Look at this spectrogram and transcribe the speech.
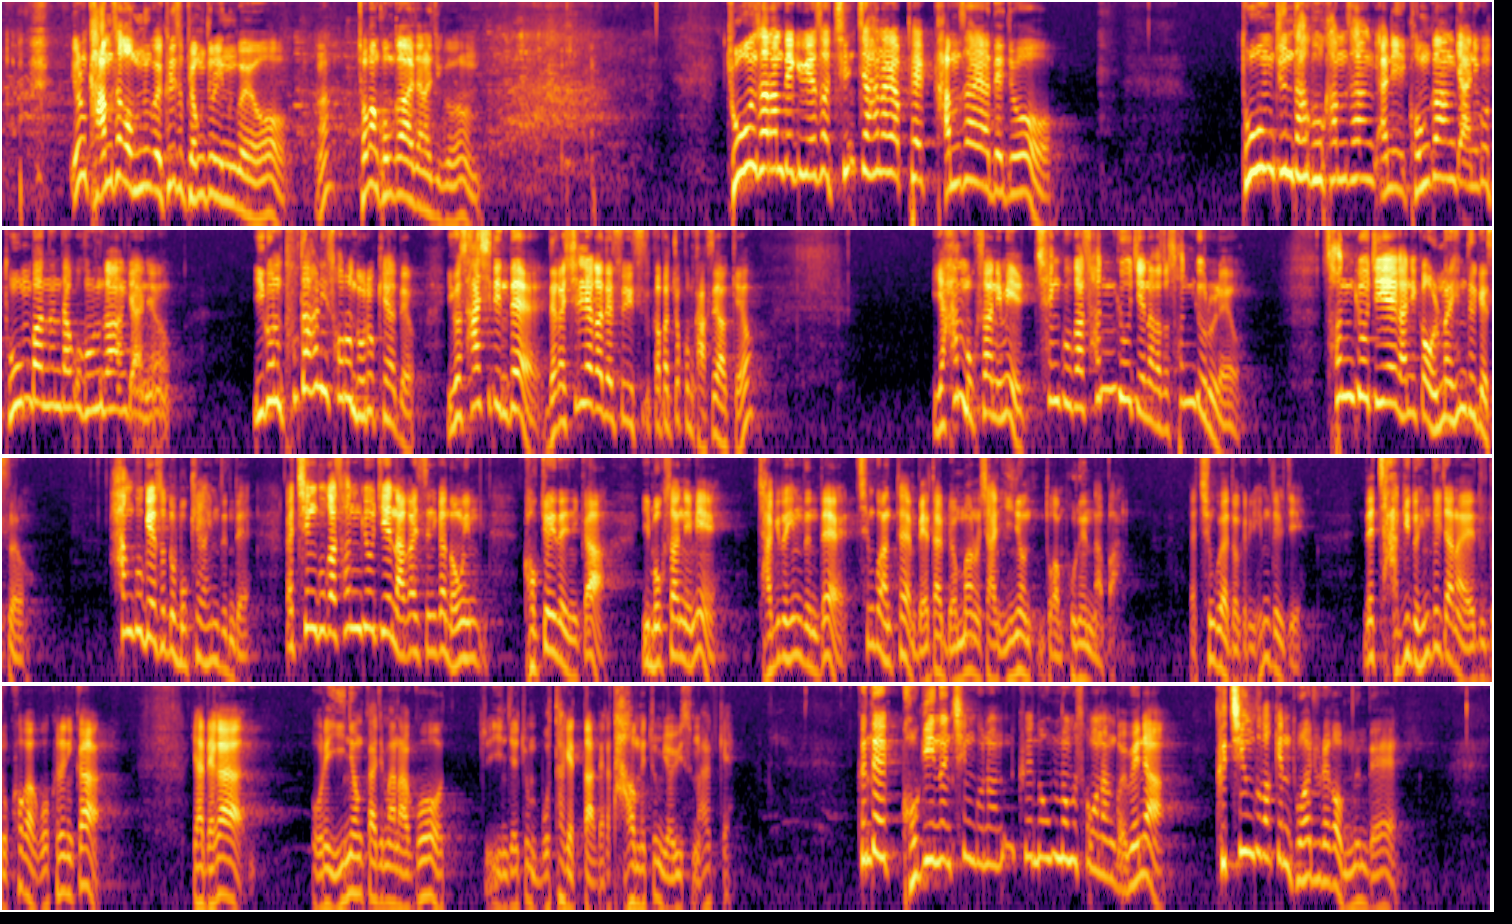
여러분 감사가 없는 거예요. 그래서 병들어 있는 거예요. 어? 저만 건강하잖아 지금. 좋은 사람 되기 위해서 진짜 하나님 앞에 감사해야 되죠. 도움 준다고 감사한 게 아니 건강한 게 아니고 도움 받는다고 건강한 게 아니에요. 이거는 부단히 서로 노력해야 돼요. 이거 사실인데 내가 신뢰가 될 수 있을까봐 조금 각색할게요. 이 한 목사님이 친구가 선교지에 나가서 선교를 해요. 선교지에 가니까 얼마나 힘들겠어요. 한국에서도 목회가 힘든데 그러니까 친구가 선교지에 나가 있으니까 너무 힘, 걱정이 되니까 이 목사님이 자기도 힘든데 친구한테 매달 몇만 원씩 한 2년 동안 보냈나 봐. 야, 친구야, 너 그렇게 힘들지? 근데 자기도 힘들잖아. 애들도 커가고. 그러니까, 야, 내가 올해 2년까지만 하고 이제 좀 못하겠다. 내가 다음에 좀 여유 있으면 할게. 근데 거기 있는 친구는 그게 너무너무 서운한 거예요. 왜냐? 그 친구밖에는 도와줄 애가 없는데,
